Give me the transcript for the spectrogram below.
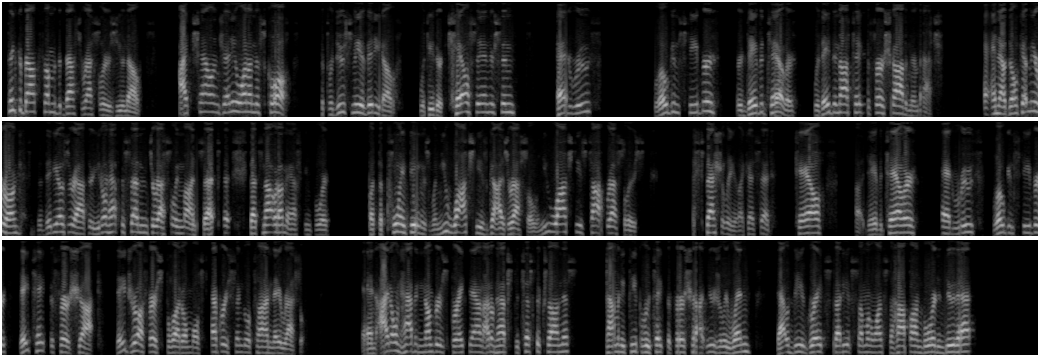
Think about some of the best wrestlers you know. I challenge anyone on this call to produce me a video with either Cael Sanderson, Ed Ruth, Logan Stieber, or David Taylor where they did not take the first shot in their match. And now don't get me wrong, the videos are out there. You don't have to send them to Wrestling Mindset. That's not what I'm asking for. But the point being is when you watch these guys wrestle, when you watch these top wrestlers, especially, like I said, Cael, uh, David Taylor, Ed Ruth, Logan Stieber, they take the first shot. They draw first blood almost every single time they wrestle. And I don't have a numbers breakdown. I don't have statistics on this. How many people who take the first shot usually win? That would be a great study if someone wants to hop on board and do that.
